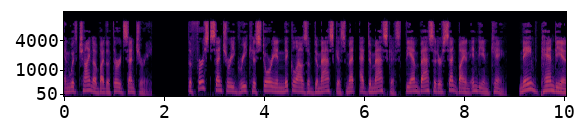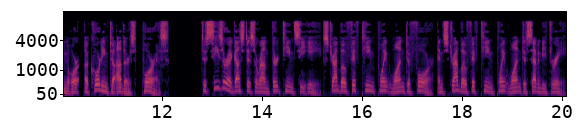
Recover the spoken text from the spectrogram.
and with China by the 3rd century. The 1st-century Greek historian Nicolaus of Damascus met, at Damascus, the ambassador sent by an Indian king, named Pandion or, according to others, Porus, to Caesar Augustus around 13 CE Strabo 15.1–4, and Strabo 15.1–73.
